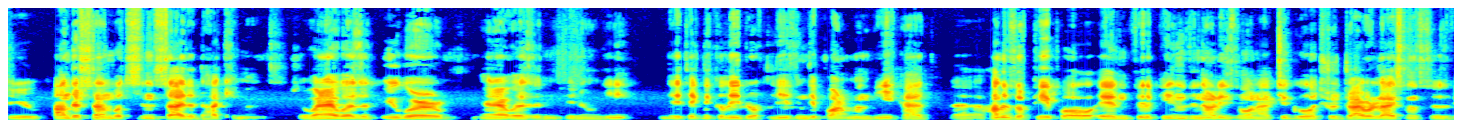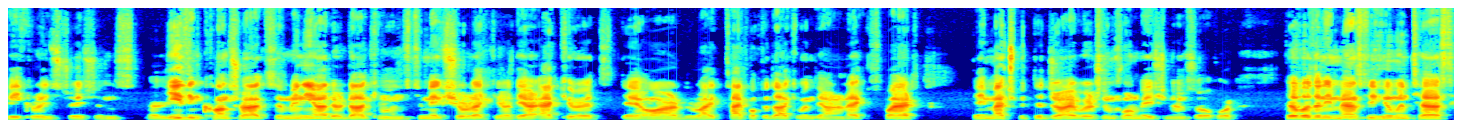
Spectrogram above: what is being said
to understand what's inside a document. So, when I was at Uber and I was in, you know, the, the technical leader of the leasing department, we had uh, hundreds of people in Philippines and Arizona to go through driver licenses, vehicle registrations, uh, leasing contracts, and many other documents to make sure like you know they are accurate, they are the right type of the document, they are not expired, they match with the driver's information and so forth. That was an immensely human task,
